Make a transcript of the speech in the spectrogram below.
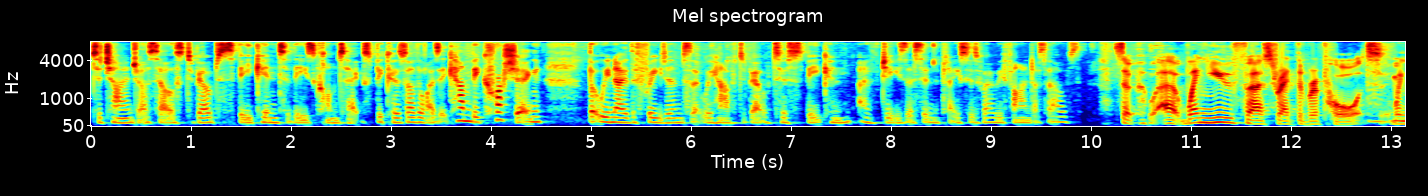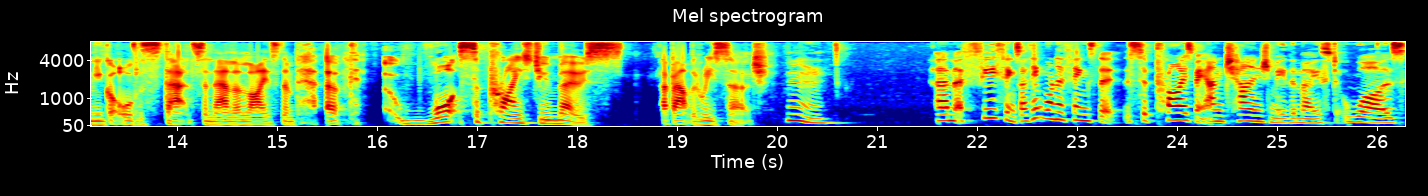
to challenge ourselves to be able to speak into these contexts, because otherwise it can be crushing. But we know the freedoms that we have to be able to speak in, of Jesus in the places where we find ourselves. So, uh, when you first read the report, when you got all the stats and analysed them, uh, what surprised you most about the research? Um, a few things. I think one of the things that surprised me and challenged me the most was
